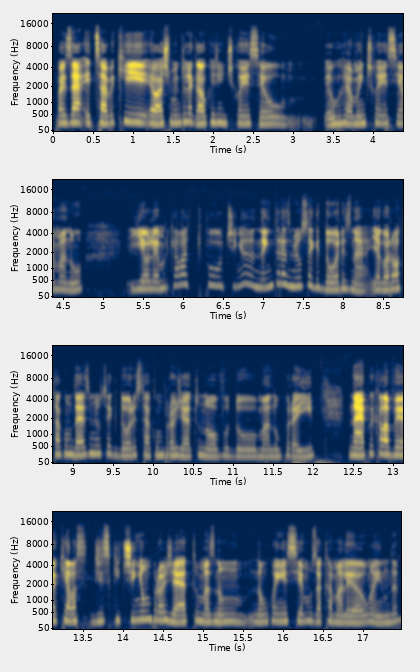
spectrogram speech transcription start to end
Pois é, e tu sabe que eu acho muito legal que a gente conheceu. Eu realmente conheci a Manu e eu lembro que ela, tipo, tinha nem 3 mil seguidores, né? E agora ela tá com 10 mil seguidores, tá com um projeto novo do Manu por aí. Na época que ela veio aqui, ela disse que tinha um projeto, mas não, não conhecíamos a Camaleão ainda.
